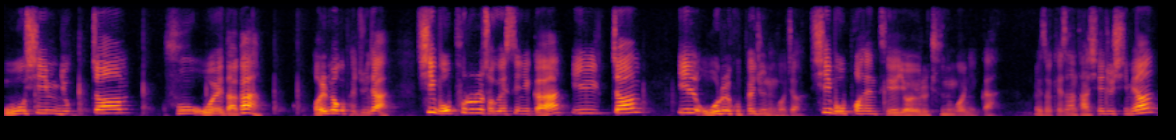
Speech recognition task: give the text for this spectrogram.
56.95에다가 얼마 곱해주냐? 15%를 적용했으니까 1.15를 곱해주는 거죠. 15%의 여유를 주는 거니까. 그래서 계산 다시 해주시면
